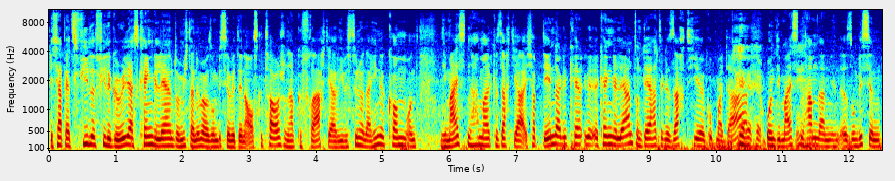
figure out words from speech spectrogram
ich habe jetzt viele, viele Guerillas kennengelernt und mich dann immer so ein bisschen mit denen ausgetauscht und habe gefragt, ja, wie bist du denn da hingekommen? Und die meisten haben halt gesagt, ja, ich habe den da äh, kennengelernt und der hatte gesagt, hier, guck mal da. Und die meisten haben dann äh, so ein bisschen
